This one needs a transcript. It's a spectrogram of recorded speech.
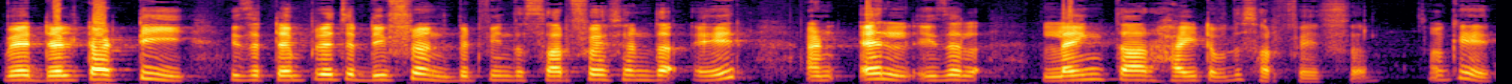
where delta T is the temperature difference between the surface and the air and L is the length or height of the surface. Okay,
